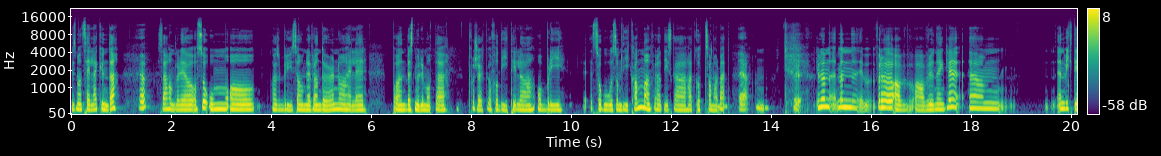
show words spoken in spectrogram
hvis man selv er kunde. Ja. Så handler det jo også om å kanskje bry seg om leverandøren, og heller på en best mulig måte forsøke å få de til å, å bli så gode som de kan, da, for at de skal ha et godt samarbeid. Ja. Mm. Men, men for å av, avrunde, egentlig um, En viktig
